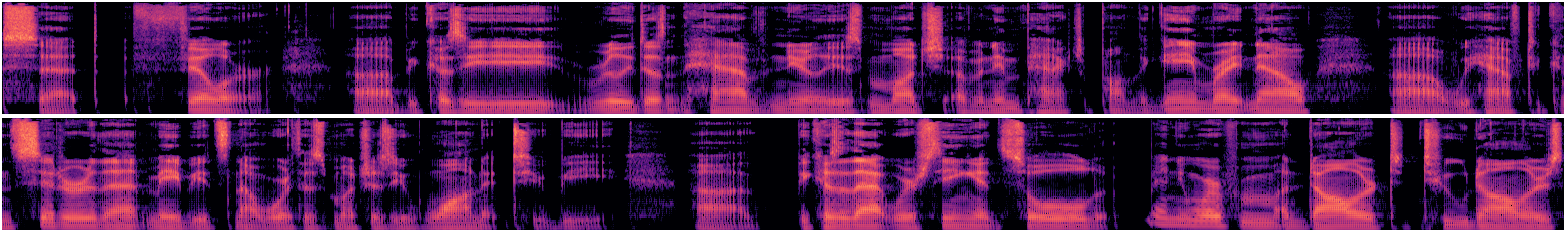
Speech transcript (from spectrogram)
set filler. Uh, because he really doesn't have nearly as much of an impact upon the game right now uh, we have to consider that maybe it's not worth as much as you want it to be. Uh, because of that, we're seeing it sold anywhere from a dollar to two dollars.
